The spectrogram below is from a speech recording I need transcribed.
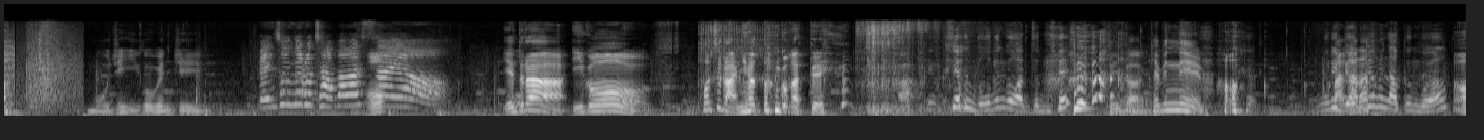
뭐지? 이거 왠지. 맨손으로 잡아왔어요. 얘들아 이거 퍼즐 아니었던 것 같아. 그- 그냥 노는 거 같은데? 그러니까 음. 케빈님 우리 몇 나가라. 명을 낚은 거야? 어,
